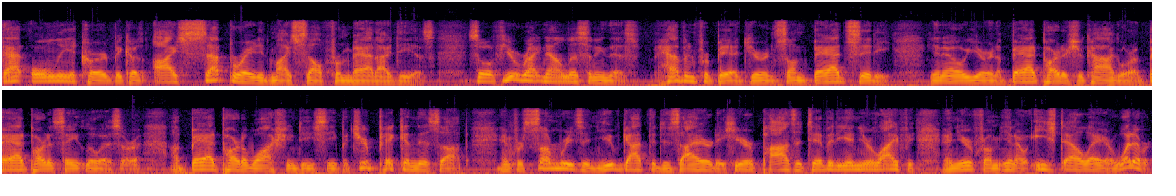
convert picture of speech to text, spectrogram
that only occurred because I separated myself from bad ideas. So if you're right now listening this, heaven forbid you're in some bad city, you know, you're in a bad part of Chicago or a bad part of St. Louis or a, a bad part of Washington, D.C., but you're picking this up. And for some reason, you've got the desire to hear positivity in your life and you're from, you know, East L.A. or whatever.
